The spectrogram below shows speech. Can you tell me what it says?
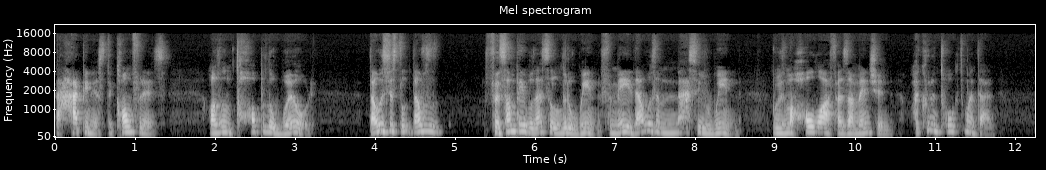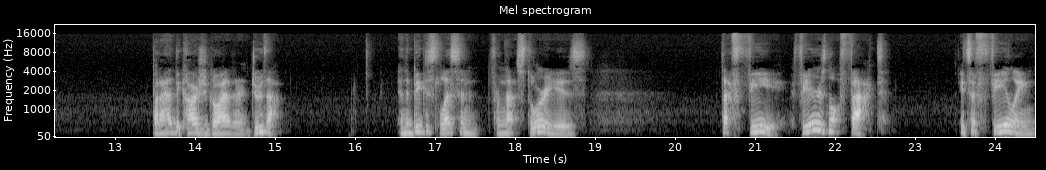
the happiness, the confidence. I was on top of the world. That was just, that was, for some people, that's a little win. For me, that was a massive win because my whole life, as I mentioned, I couldn't talk to my dad. But I had the courage to go out there and do that. And the biggest lesson from that story is that fear, fear is not fact. It's a feeling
